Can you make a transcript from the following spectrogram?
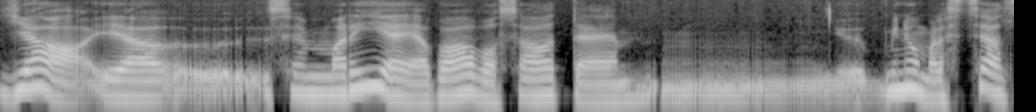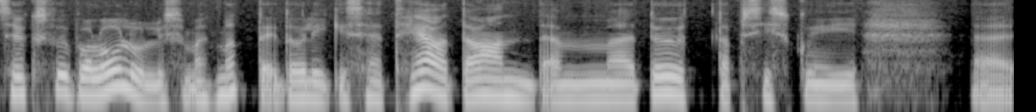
ja, ja see Marie ja Paavo saade, mm, minu meelest sealt see üks võib-olla olulisemaid mõtteid oligi see, et hea tandem töötab siis, kui äh,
